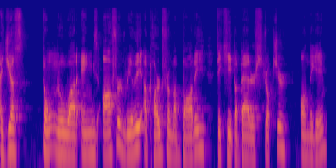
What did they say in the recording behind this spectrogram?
I just don't know what Ings offered really apart from a body to keep a better structure on the game.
